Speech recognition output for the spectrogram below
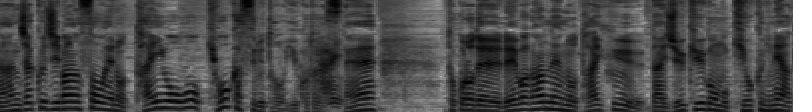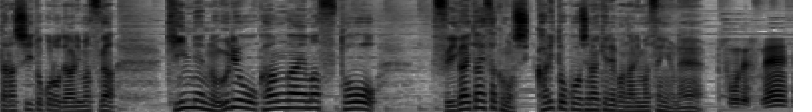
軟弱地盤層への対応を強化するということですね、はい。ところで令和元年の台風第19号も記憶にね新しいところでありますが近年の雨量を考えますと水害対策もしっかりと講じなければなりませんよね。そうですね、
